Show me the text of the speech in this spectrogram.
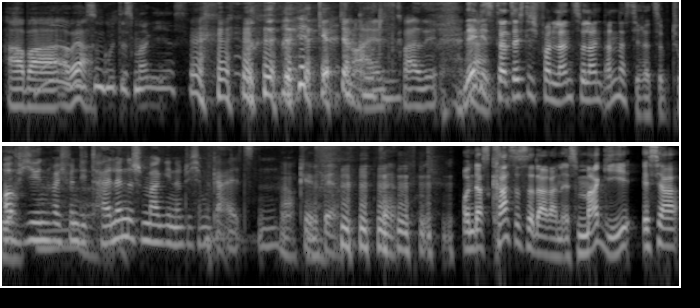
Aber, aber ja, Was ein gutes Maggi ist. gibt ja noch eins quasi. Nee, ja. die ist tatsächlich von Land zu Land anders, die Rezeptur. Auf jeden Fall, ich finde die thailändische Maggi natürlich am geilsten. Ja, okay, fair. fair. Und das Krasseste daran ist, Maggi ist ja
